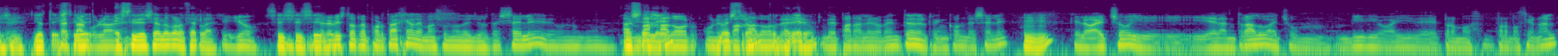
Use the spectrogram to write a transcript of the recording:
sí, sí. Yo te- estoy, Espectacular, ¿eh? estoy deseando conocerlas. Y yo. Sí, sí, sí. Pero he visto reportaje, además uno de ellos de Sele, de un Ah, Sele, embajador, un nuestro embajador de, de Paralelamente, del Rincón de Sele, que lo ha hecho y, y- y él ha entrado, ha hecho un vídeo ahí de promo- promocional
